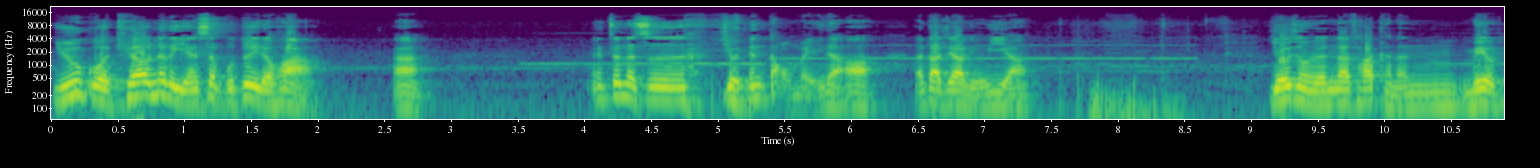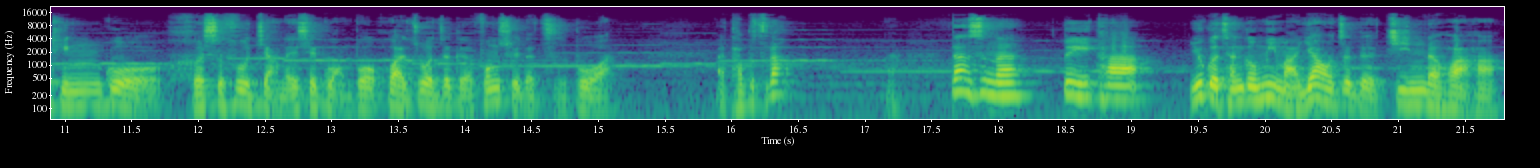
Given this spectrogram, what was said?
如果挑那个颜色不对的话啊，那真的是 有点倒霉的啊。那大家要留意啊。有一种人呢，他可能没有听过何师傅讲的一些广播，或者做这个风水的直播啊，啊，他不知道啊。但是呢，对于他如果成功密码要这个金的话，哈，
